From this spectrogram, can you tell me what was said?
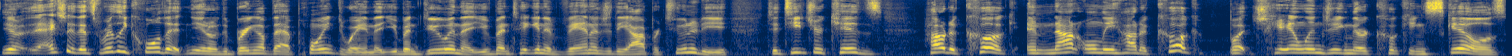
You know, actually, that's really cool that, you know, to bring up that point, Dwayne, that you've been doing that. You've been taking advantage of the opportunity to teach your kids how to cook and not only how to cook, but challenging their cooking skills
